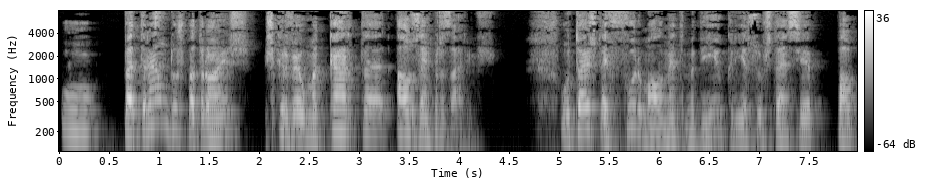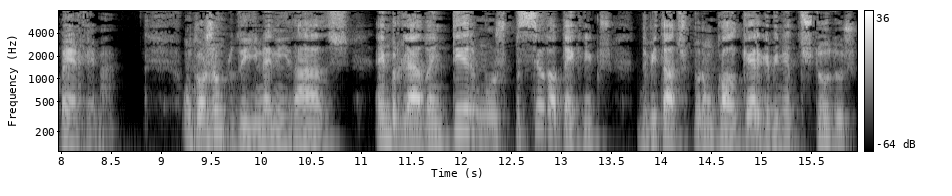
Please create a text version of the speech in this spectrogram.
O patrão dos patrões escreveu uma carta aos empresários. O texto é formalmente medíocre e a substância paupérrima. Um conjunto de inanidades, embrulhado em termos pseudotécnicos debitados por um qualquer gabinete de estudos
